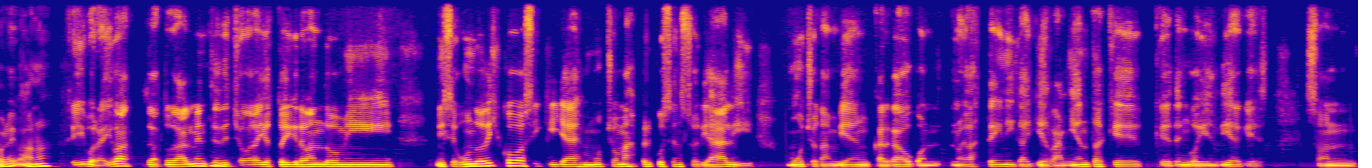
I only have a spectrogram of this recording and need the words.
Por ahí va, ¿no? Sí, por ahí va, totalmente. Mm. De hecho, ahora yo estoy grabando mi, mi segundo disco, así que ya es mucho más percusensorial y mucho también cargado con nuevas técnicas y herramientas que, que tengo hoy en día, que son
